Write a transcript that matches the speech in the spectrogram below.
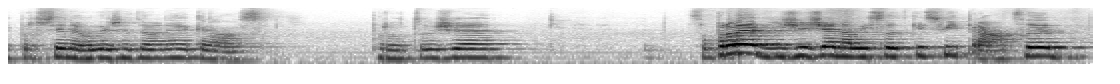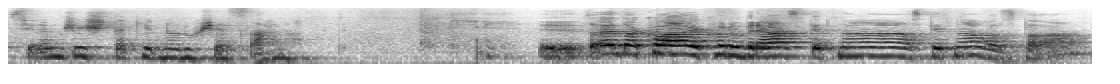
je prostě neuvěřitelně krásný. Protože zaprvé víš, že na výsledky své práce si nemůžeš tak jednoduše sáhnout. To je taková jako dobrá zpětná, zpětná vazba,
